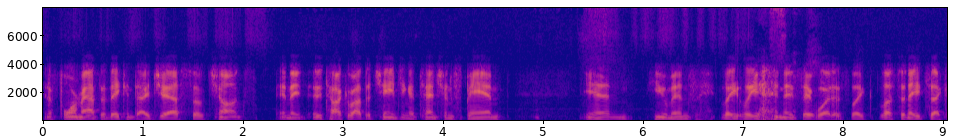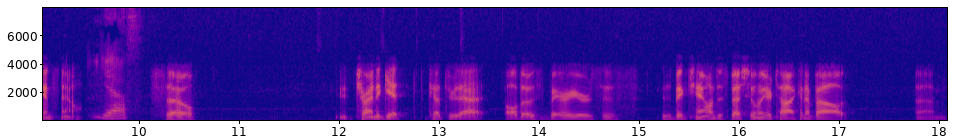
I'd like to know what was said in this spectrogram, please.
in a format that they can digest. So chunks. And they, they talk about the changing attention span in humans lately, and they say what it's like less than eight seconds now. Yes. So trying to get cut through that all those barriers is is a big challenge, especially when you're talking about um,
